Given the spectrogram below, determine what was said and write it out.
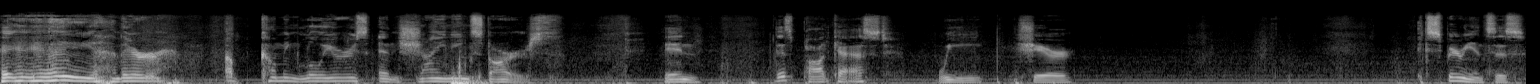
Hey, hey, hey, there upcoming lawyers and shining stars. In this podcast, we share experiences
